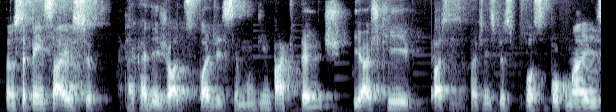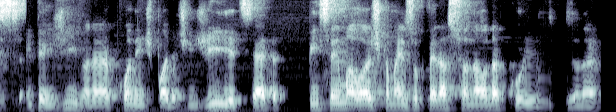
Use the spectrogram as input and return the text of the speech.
Então, você pensar isso para KDJs, pode ser muito impactante. E eu acho que, partindo desse pressuposto um pouco mais intangível, né, quando a gente pode atingir, etc., pensando em uma lógica mais operacional da coisa. Né?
